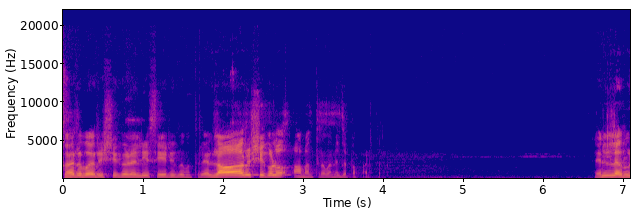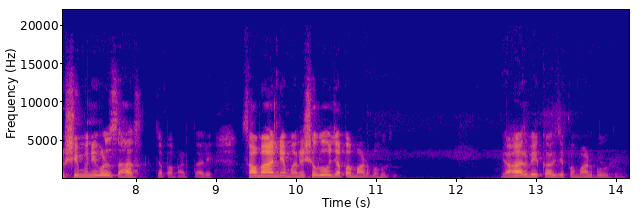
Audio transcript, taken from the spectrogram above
ಸರ್ವ ಋಷಿಗಳಲ್ಲಿ ಸೇರಿದ ಮಂತ್ರ, ಎಲ್ಲ ಋಷಿಗಳು ಆ ಮಂತ್ರವನ್ನು ಜಪ ಮಾಡ್ತಾರೆ. ಎಲ್ಲ ಋಷಿ ಮುನಿಗಳು ಸಹ ಜಪ ಮಾಡ್ತಾರೆ. ಸಾಮಾನ್ಯ ಮನುಷ್ಯರೂ ಜಪ ಮಾಡಬಹುದು. ಯಾರು ಬೇಕಾದ್ರೂ ಜಪ ಮಾಡಬಹುದು.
